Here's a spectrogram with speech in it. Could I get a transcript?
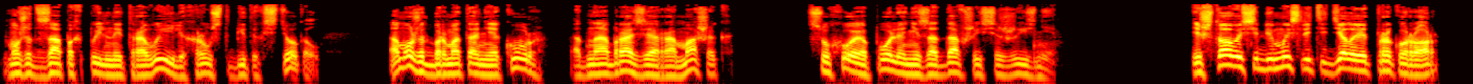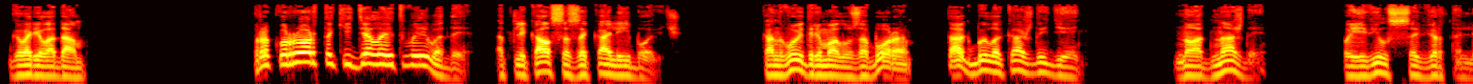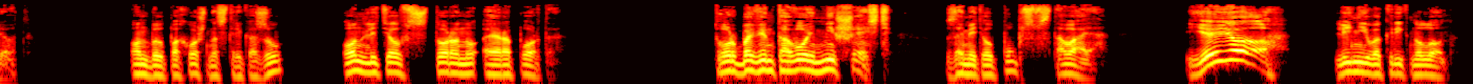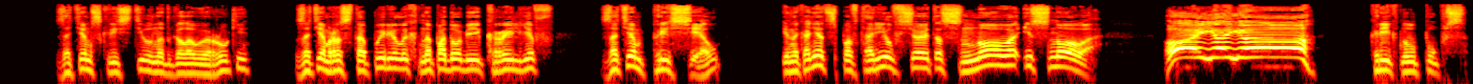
Может, запах пыльной травы или хруст битых стекол, а может, бормотание кур, однообразие ромашек, сухое поле незадавшейся жизни. «И что вы себе мыслите, делает прокурор?» — говорил Адам. «Прокурор таки делает выводы», — отвлекался ЗК Лейбович. Конвой дремал у забора, так было каждый день. Но однажды появился вертолет. Он был похож на стрекозу, он летел в сторону аэропорта. «Турбовинтовой Ми-6!» — заметил Пупс, вставая. «Ее!» — лениво крикнул он. Затем скрестил над головой руки, затем растопырил их наподобие крыльев, затем присел и, наконец, повторил все это снова и снова. «Ой-ой-ой!» — крикнул Пупс.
